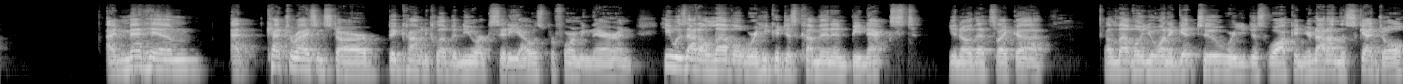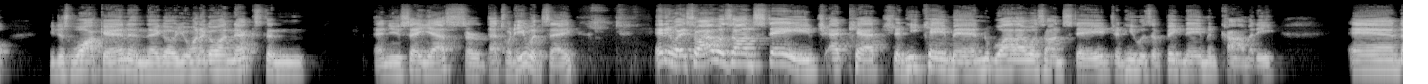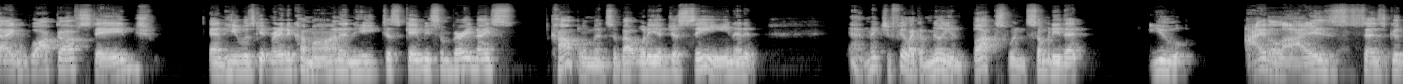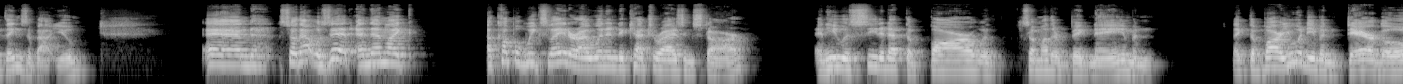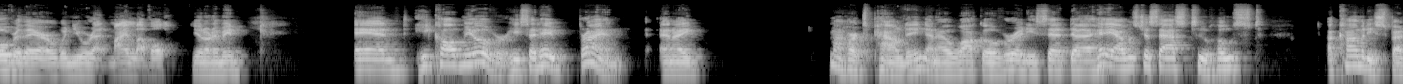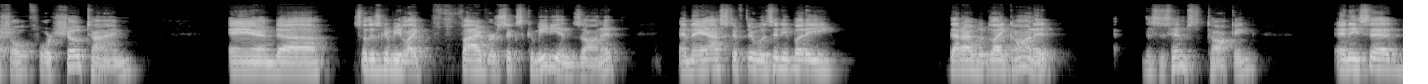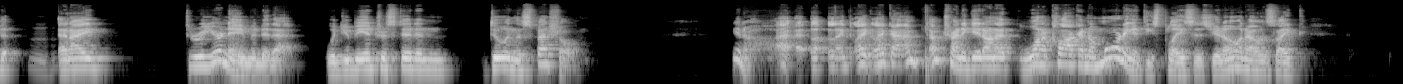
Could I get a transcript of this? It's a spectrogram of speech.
I met him at Catch a Rising Star, big comedy club in New York City. I was performing there, and he was at a level where he could just come in and be next. You know, that's like a a level you want to get to where you just walk in. You're not on the schedule. You just walk in, and they go, "You want to go on next?" and and you say yes, or that's what he would say. Anyway, so I was on stage at Catch, and he came in while I was on stage, and he was a big name in comedy. And I walked off stage, and he was getting ready to come on, and he just gave me some very nice compliments about what he had just seen, and it yeah, it makes you feel like a million bucks when somebody that you idolize says good things about you. And so that was it. And then, like a couple weeks later, I went into Catch a Rising Star, and he was seated at the bar with some other big name. And like the bar, you wouldn't even dare go over there when you were at my level. You know what I mean? And he called me over. He said, Hey, Brian. And I, my heart's pounding, and I walk over, and he said, uh, Hey, I was just asked to host a comedy special for Showtime, and uh, so there's going to be like five or six comedians on it. And they asked if there was anybody that I would like on it. This is him talking, and he said, mm-hmm. and I threw your name into that. Would you be interested in doing the special? You know, I, like like like I'm I'm trying to get on at one o'clock in the morning at these places, you know, and I was like,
